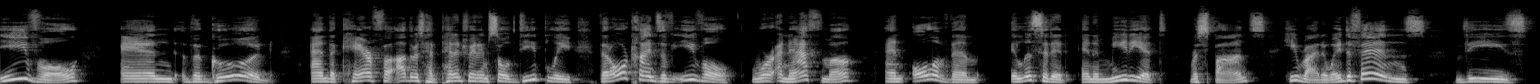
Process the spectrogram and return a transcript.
evil and the good and the care for others had penetrated him so deeply that all kinds of evil were anathema and all of them elicited an immediate response. He right away defends these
